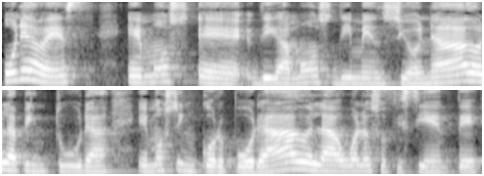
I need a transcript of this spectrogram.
Una vez hemos, eh, digamos, dimensionado la pintura, hemos incorporado el agua lo suficiente,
